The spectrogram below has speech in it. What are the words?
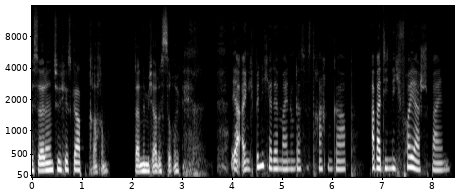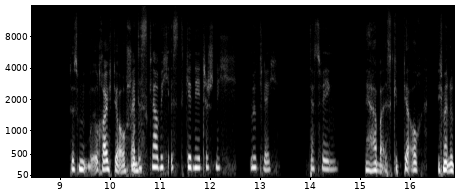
Es sei denn natürlich, es gab Drachen. Dann nehme ich alles zurück. Ja, eigentlich bin ich ja der Meinung, dass es Drachen gab. Aber die nicht Feuer speien. Das reicht ja auch Weil schon. das, glaube ich, ist genetisch nicht möglich. Deswegen. Ja, aber es gibt ja auch, ich meine,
